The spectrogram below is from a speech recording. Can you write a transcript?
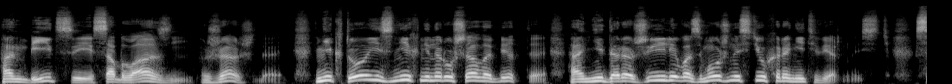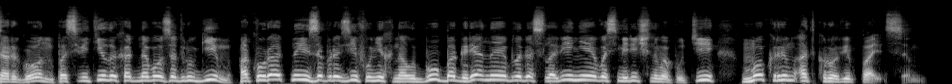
Амбиции, соблазн, жажда. Никто из них не нарушал обета. Они дорожили возможностью хранить верность. Саргон посвятил их одного за другим, аккуратно изобразив у них на лбу багряное благословение восьмеричного пути мокрым от крови пальцем.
